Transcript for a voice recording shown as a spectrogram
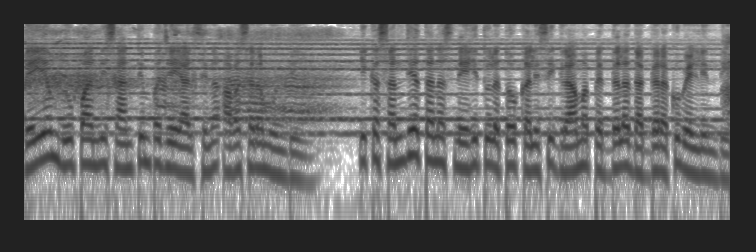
దెయ్యం రూపాన్ని శాంతింపజేయాల్సిన అవసరం ఉంది. ఇక సంధ్య తన స్నేహితులతో కలిసి గ్రామ పెద్దల దగ్గరకు వెళ్ళింది.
